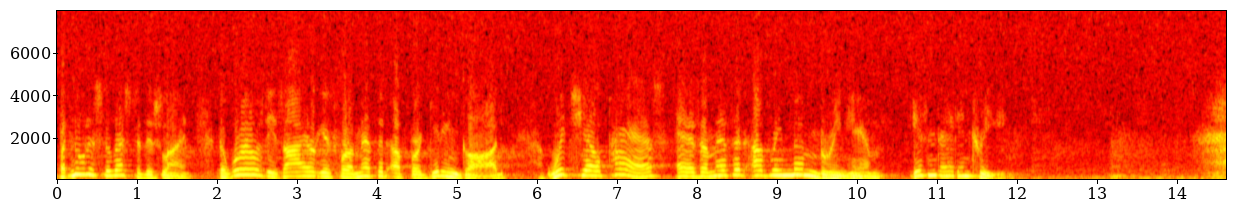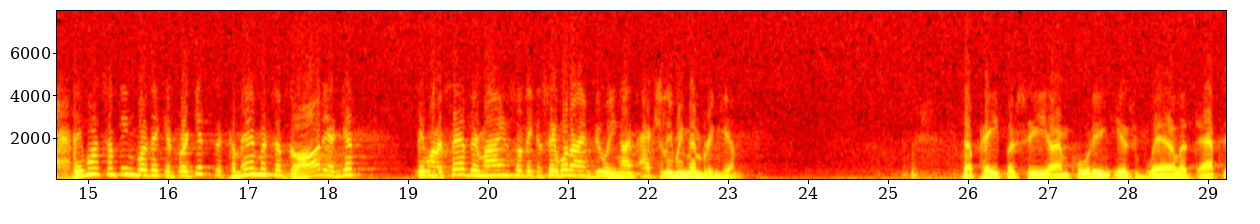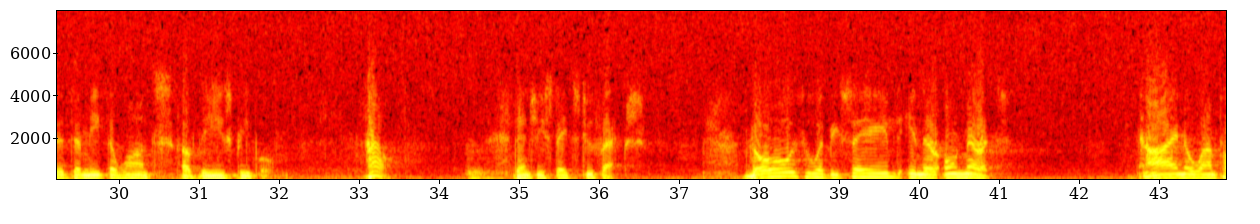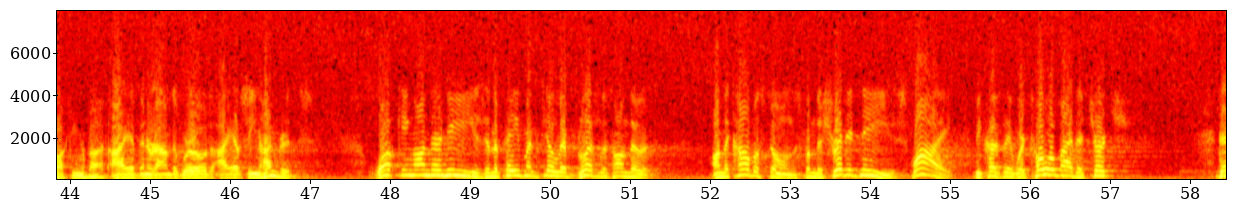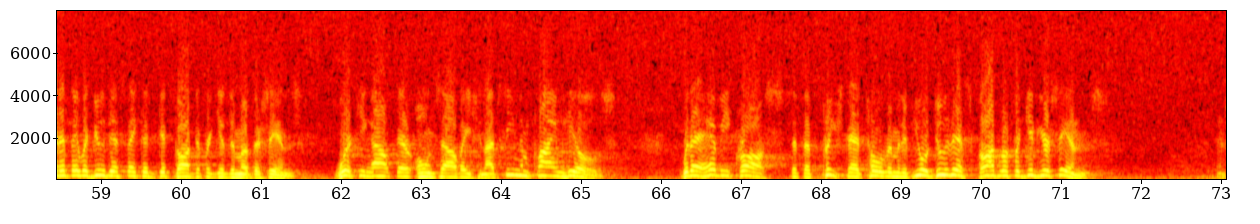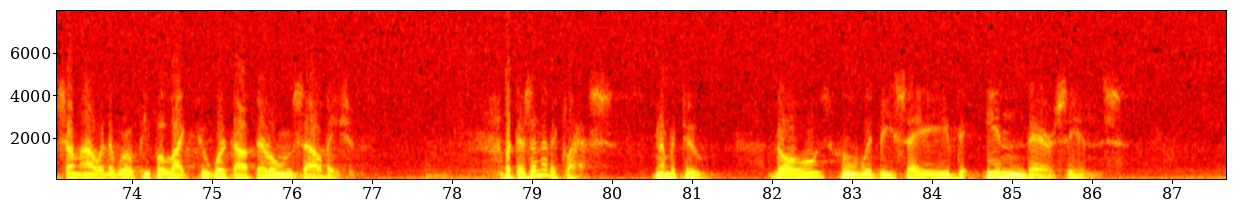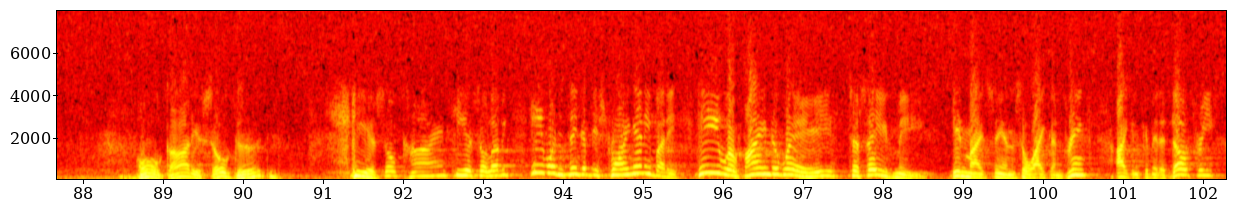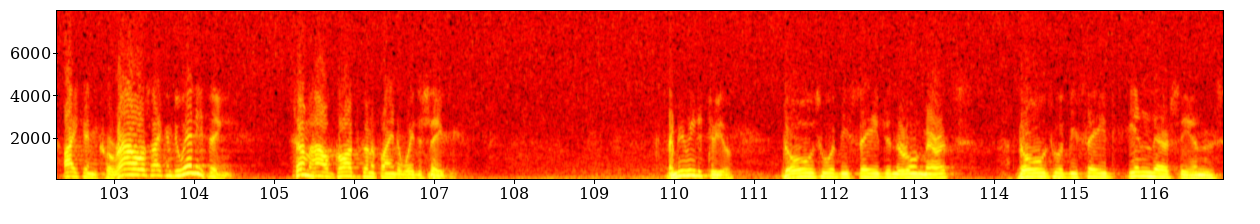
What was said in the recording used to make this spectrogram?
But notice the rest of this line. The world's desire is for a method of forgetting God, which shall pass as a method of remembering him. Isn't that intriguing? They want something where they can forget the commandments of God and yet they want to salve their minds so they can say, What I'm doing, I'm actually remembering Him. The papacy I'm quoting is well adapted to meet the wants of these people. How? Then she states two facts. Those who would be saved in their own merits and I know what I'm talking about. I have been around the world. I have seen hundreds walking on their knees in the pavement until their blood was on the, on the cobblestones from the shredded knees. Why? Because they were told by the church that if they would do this, they could get God to forgive them of their sins, working out their own salvation. I've seen them climb hills with a heavy cross that the priest had told them that if you'll do this, God will forgive your sins. And somehow in the world, people like to work out their own salvation. But there's another class. Number two. Those who would be saved in their sins. Oh, God is so good. He is so kind. He is so loving. He wouldn't think of destroying anybody. He will find a way to save me in my sins so I can drink I can commit adultery. I can carouse. I can do anything. Somehow God's going to find a way to save me. Let me read it to you. Those who would be saved in their own merits, those who would be saved in their sins,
